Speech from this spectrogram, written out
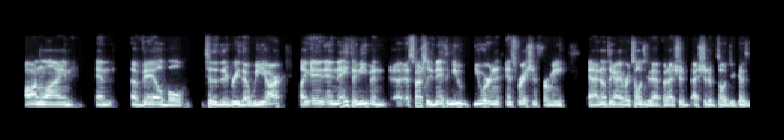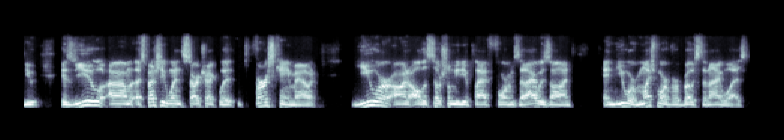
online and available to the degree that we are. Like, and, and, Nathan, even uh, especially Nathan, you you were an inspiration for me, and I don't think I ever told you that, but I should I should have told you because you because you um, especially when Star Trek was first came out, you were on all the social media platforms that I was on, and you were much more verbose than I was.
